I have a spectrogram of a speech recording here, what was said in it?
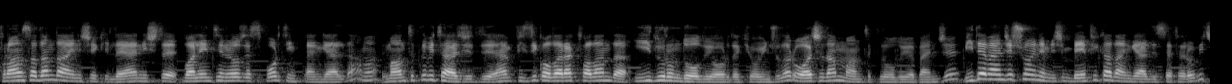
Fransa'dan da aynı şekilde. Yani işte Valentin Rose Sporting'den geldi ama mantıklı bir tercihti. Hem fizik olarak falan da iyi durumda oluyor oradaki oyuncular. O açıdan mantıklı oluyor bence. Bir de bence şu önemli. Şimdi Benfica'dan geldi Seferovic.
